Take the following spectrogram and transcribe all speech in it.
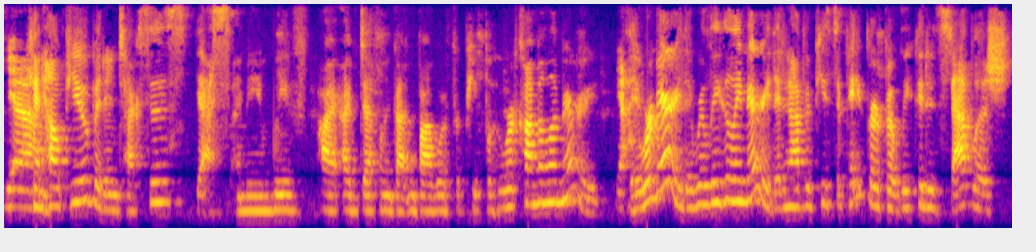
yeah. can help you. But in Texas, yes, I mean, we've I, have definitely gotten involved for people who were common law married. Yeah. They were married. They were legally married. They didn't have a piece of paper, but we could establish,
